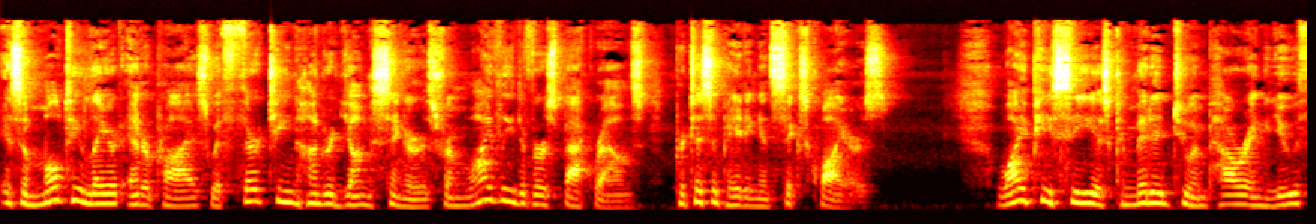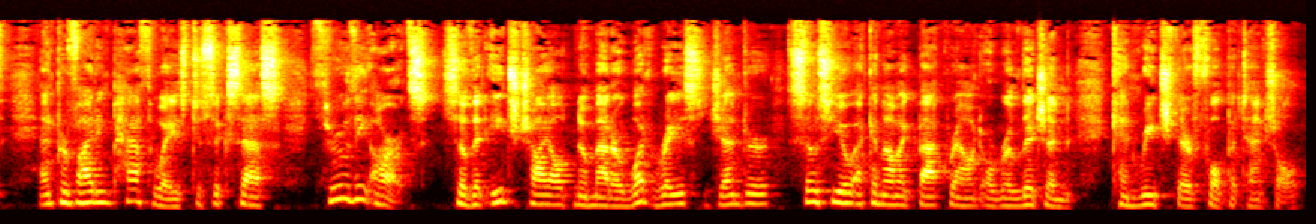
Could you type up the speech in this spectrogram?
is a multi layered enterprise with 1,300 young singers from widely diverse backgrounds participating in six choirs. YPC is committed to empowering youth and providing pathways to success through the arts so that each child, no matter what race, gender, socioeconomic background, or religion, can reach their full potential.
